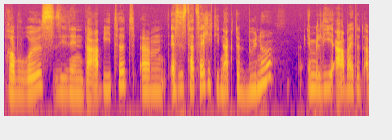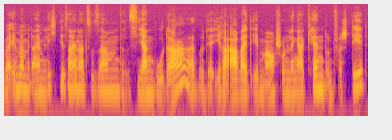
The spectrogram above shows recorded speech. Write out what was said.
bravourös sie den darbietet. Ähm, es ist tatsächlich die nackte Bühne. Emily arbeitet aber immer mit einem Lichtdesigner zusammen. Das ist Jan Godard, also der ihre Arbeit eben auch schon länger kennt und versteht.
